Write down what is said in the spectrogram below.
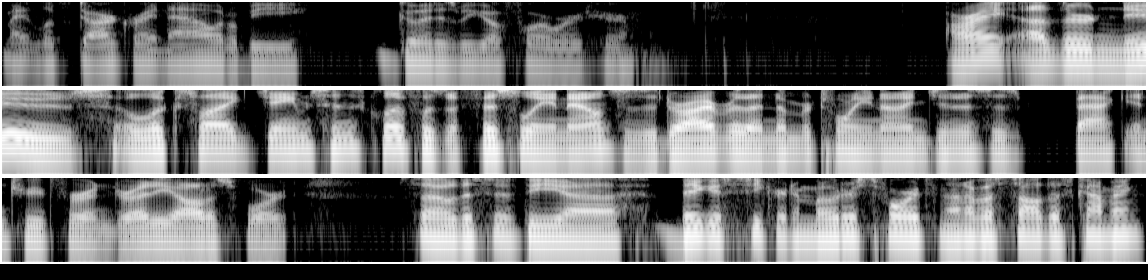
might look dark right now, it'll be good as we go forward here. All right, other news. It looks like James Hinchcliffe was officially announced as a driver of the number 29 Genesys back entry for Andretti Autosport. So this is the uh, biggest secret in motorsports. None of us saw this coming.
